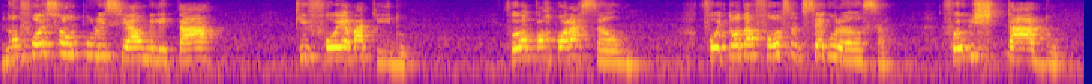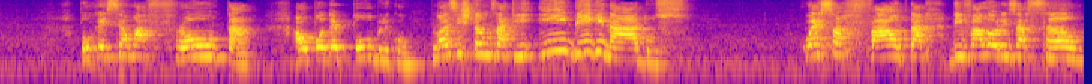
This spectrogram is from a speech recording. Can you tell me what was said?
Não foi só um policial militar que foi abatido. Foi uma corporação. Foi toda a força de segurança. Foi o Estado. Porque isso é uma afronta ao poder público. Nós estamos aqui indignados com essa falta de valorização,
